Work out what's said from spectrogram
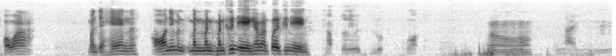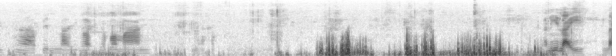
เพราะว่ามันจะแห้งนะอ๋อนี่มันมันมันมันขึ้นเองครับมันเปิดขึ้นเอง ครับ ตัวนี้มันหลุดออก อ๋อ ไหลถ้าเป็นไหลก็จะประมาณนะครับอันนี้ไหลไหล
